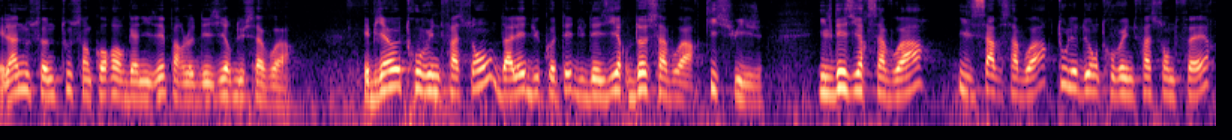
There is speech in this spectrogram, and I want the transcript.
Et là, nous sommes tous encore organisés par le désir du savoir. Eh bien, eux trouvent une façon d'aller du côté du désir de savoir. Qui suis-je? Ils désirent savoir, ils savent savoir, tous les deux ont trouvé une façon de faire.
